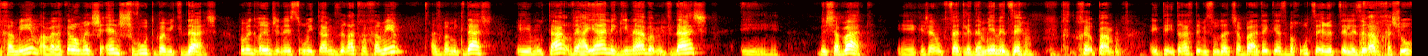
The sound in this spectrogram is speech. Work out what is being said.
חכמים, אבל הכלל אומר שאין שבות במקדש. כל מיני דברים שנאסרו מטעם גזירת חכמים, אז במקדש אה, מותר, והיה נגינה במקדש אה, בשבת, אה, קשה לנו קצת לדמיין את זה. זוכר פעם, הייתי, התארחתי בסעודת שבת, הייתי אז בחור צעיר אצל איזה רב חשוב,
